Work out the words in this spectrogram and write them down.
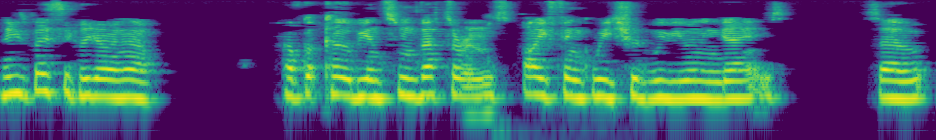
He's basically going, "Oh, I've got Kobe and some veterans. I think we should be winning games." So,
